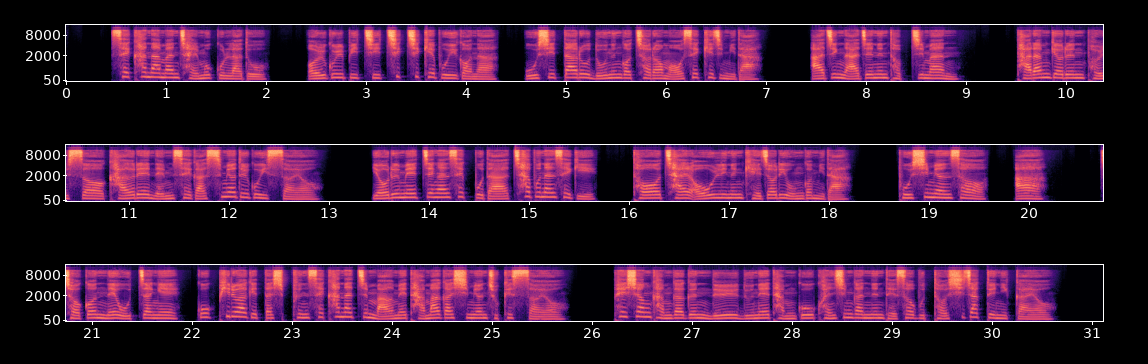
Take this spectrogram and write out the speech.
색 하나만 잘못 골라도 얼굴빛이 칙칙해 보이거나 옷이 따로 노는 것처럼 어색해집니다. 아직 낮에는 덥지만 바람결은 벌써 가을의 냄새가 스며들고 있어요. 여름의 쨍한 색보다 차분한 색이 더 잘 어울리는 계절이 온 겁니다. 보시면서, 아, 저건 내 옷장에 꼭 필요하겠다 싶은 색 하나쯤 마음에 담아가시면 좋겠어요. 패션 감각은 늘 눈에 담고 관심 갖는 데서부터 시작되니까요.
